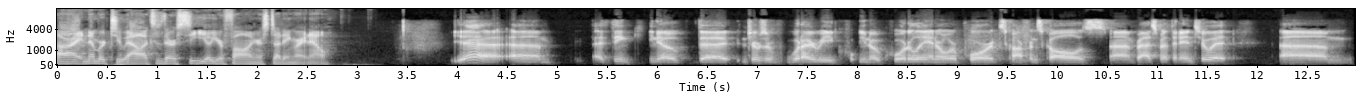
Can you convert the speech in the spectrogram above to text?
All right, number two, Alex, is there a CEO you're following or studying right now? Yeah, um, I think you know the in terms of what I read, you know, quarterly annual reports, conference calls, um, Brad Smith at Intuit, um,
